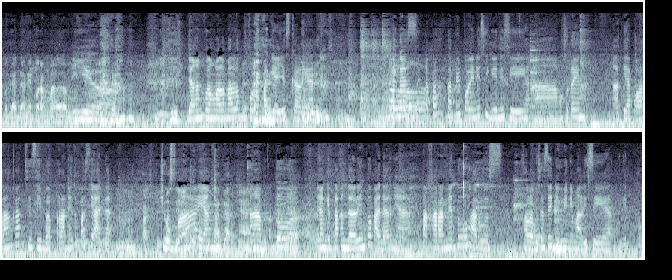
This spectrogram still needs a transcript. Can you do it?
begadangnya kurang malam Iya. Jangan pulang malam-malam, pulang pagi aja sekalian. Ya enggak sih, apa? Tapi poinnya sih gini sih, eh, maksudnya eh, tiap orang kan sisi baperannya itu pasti ada. Mm, pasti Pasti Cuma ada, tapi yang kadarnya. Nah, betul. Kadarnya. Yang kita kendalin tuh kadarnya. Takarannya tuh harus kalau bisa sih diminimalisir gitu.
